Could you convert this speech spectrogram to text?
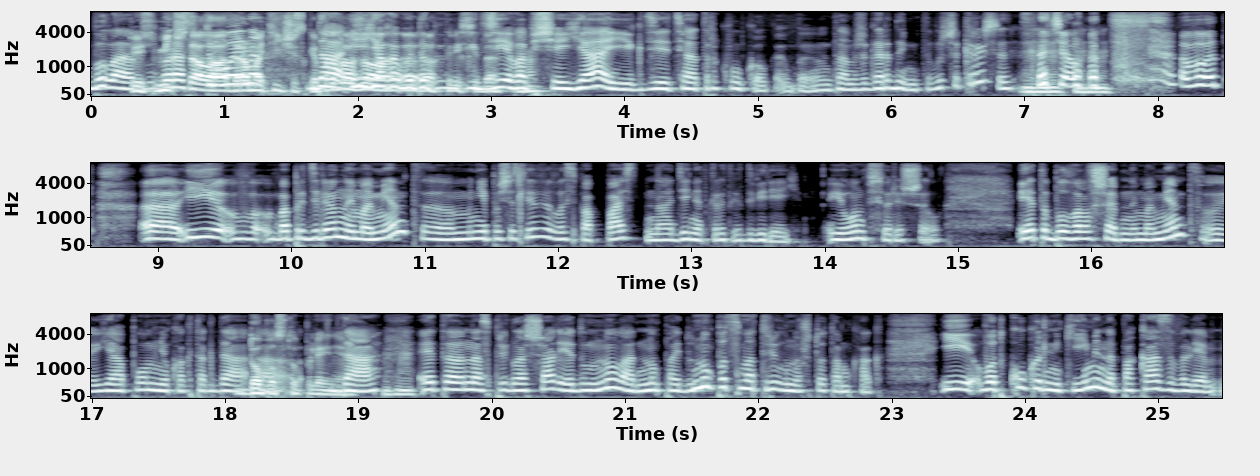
была То есть мечтала расстроена. о драматической, Да, и я как бы, да, где да? вообще я и где театр кукол, как бы, там же гордыня-то выше крыши сначала. Вот. Э, и в определенный момент э, мне посчастливилось попасть на День открытых дверей, и он все решил. И это был волшебный момент. Я помню, как тогда... До а, поступления. Да. Угу. Это нас приглашали. Я думаю, ну ладно, ну пойду, ну посмотрю, ну что там как. И вот кукольники именно показывали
